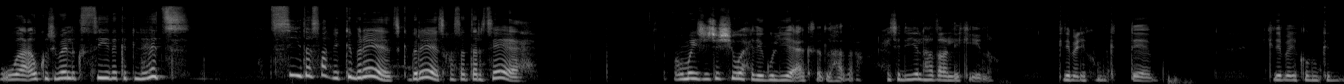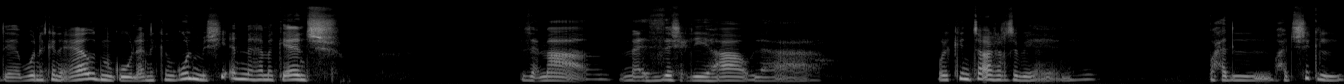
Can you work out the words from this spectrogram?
وكتبان لك السيدة كتلهت. السيدة صافي كبرات كبرات خاصها ترتاح. وما يجي حتى شي واحد يقول لي عكس هاد الهضرة حيت هي الهضرة اللي كاينة. كذب عليكم كذاب. كذب عليكم كذاب. وأنا كنعاود نقول أنا كنقول ماشي أنها ما كانش. زعما ما عزاش عليها ولا ولكن تاجرت بها يعني. واحد ال... واحد الشكل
